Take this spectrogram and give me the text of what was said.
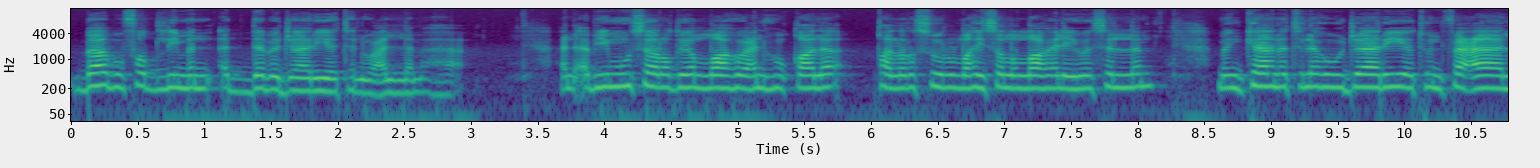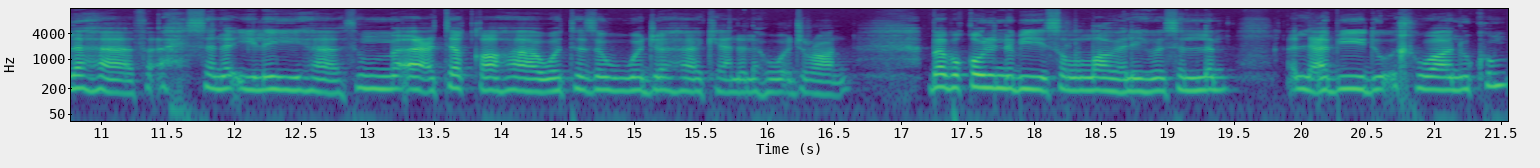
باب فضل من أدب جارية وعلمها. عن أبي موسى رضي الله عنه قال قال رسول الله صلى الله عليه وسلم من كانت له جارية فعالها فأحسن إليها ثم أعتقها وتزوجها كان له أجران. باب قول النبي صلى الله عليه وسلم العبيد إخوانكم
